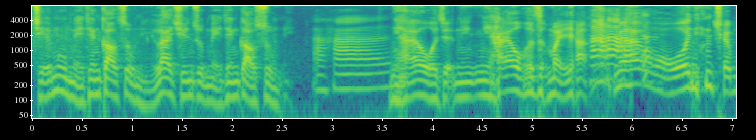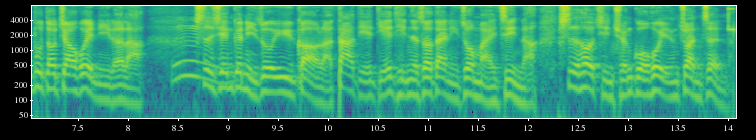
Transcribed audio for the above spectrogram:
节目每天告诉你，赖群主每天告诉你，啊哈，你还要我怎你你还要我怎么样？没还要我，我已经全部都教会你了啦。事先跟你做预告啦，大跌跌停的时候带你做买进啦，事后请全国会员转正啦，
